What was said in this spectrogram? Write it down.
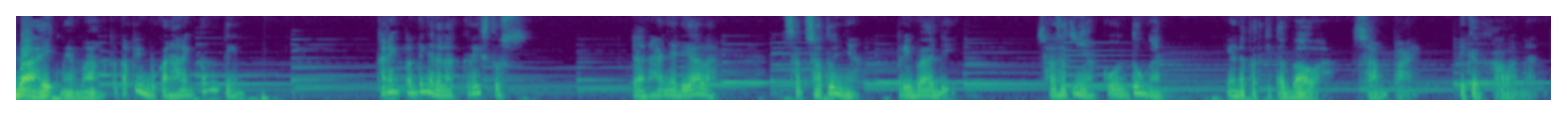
baik memang, tetapi bukan hal yang penting. Karena yang penting adalah Kristus. Dan hanya dialah satu-satunya pribadi, salah satunya keuntungan yang dapat kita bawa sampai di kekekalan.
